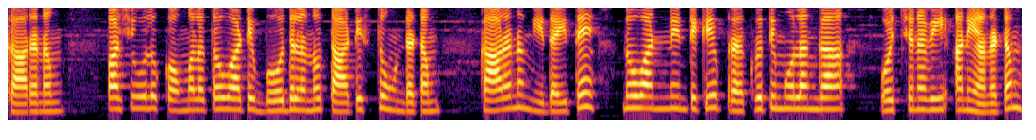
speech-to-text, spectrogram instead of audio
కారణం. పశువులు కొమ్మలతో వాటి బోదెలను తాటిస్తూ ఉండటం కారణం ఇదైతే నువ్వన్నింటికీ ప్రకృతి మూలంగా వచ్చినవి అని అనటం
